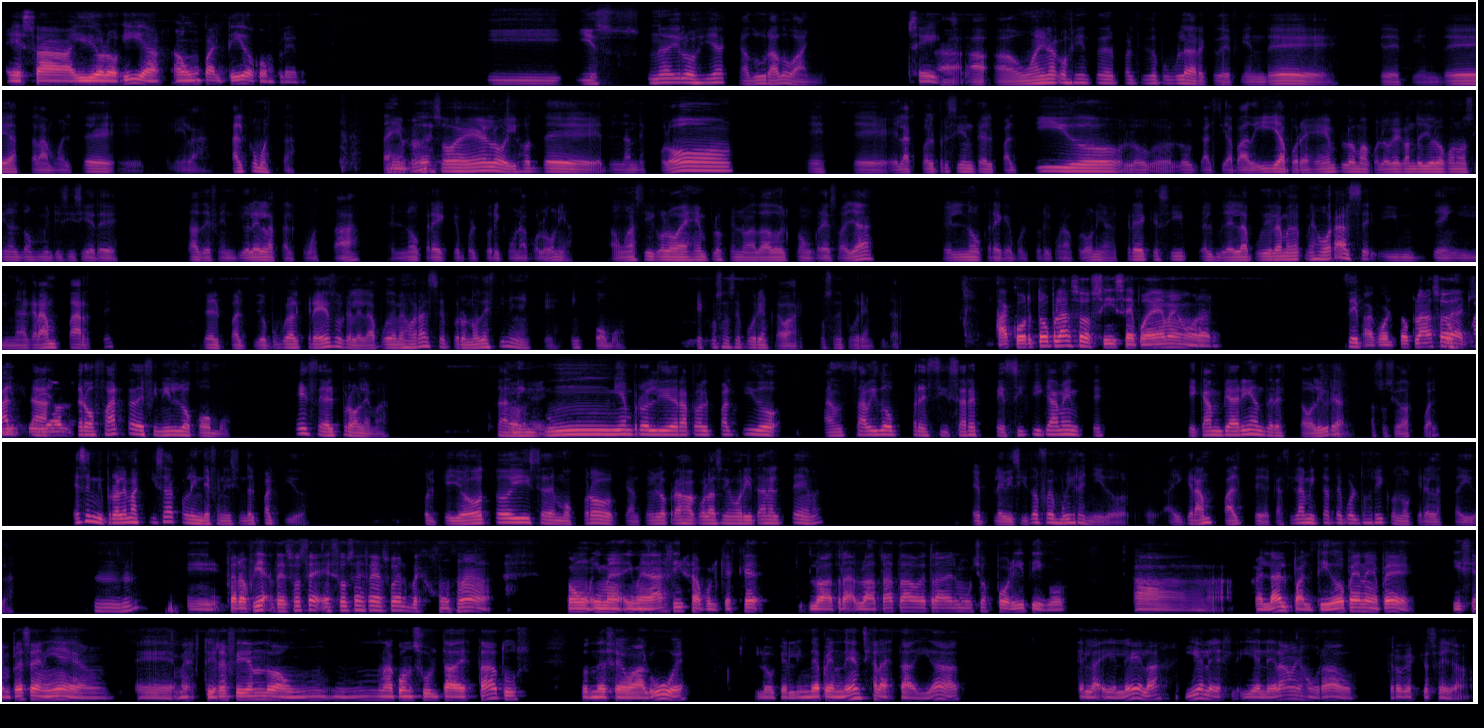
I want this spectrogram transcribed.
esa ideología a un partido completo. Y, y es una ideología que ha durado años. Sí, A- sí. a- aún hay una corriente del Partido Popular que defiende, que defiende hasta la muerte eh, tal como está. Ejemplo de eso es los hijos de, de Hernández Colón, este, el actual presidente del partido, los, los García Padilla, por ejemplo. Me acuerdo que cuando yo lo conocí en el 2017, o sea, defendió Lela tal como está. Él no cree que Puerto Rico es una colonia. Aún así, con los ejemplos que nos ha dado el Congreso allá, él no cree que Puerto Rico es una colonia. Él cree que si el Lela pudiera me- mejorarse y una gran parte del Partido Popular cree eso, que Lela puede mejorarse, pero no definen en qué, en cómo. ¿Qué cosas se podrían clavar? ¿Qué cosas se podrían quitar? A corto plazo sí se puede mejorar. Se- A corto plazo de aquí. falta, pero falta definirlo cómo. Ese es el problema. O sea, ningún miembro del liderato del partido han sabido precisar específicamente qué cambiarían del Estado Libre a la sociedad actual. Ese es mi problema quizá con la indefinición del partido. Porque yo estoy, se demostró que Antonio lo trajo a colación ahorita en el tema, el plebiscito fue muy reñido. Hay gran parte, casi la mitad de Puerto Rico no quiere la estadidad. Pero fíjate, eso se, eso se resuelve con una. y, me, y me da risa porque es que lo ha, lo ha tratado de traer muchos políticos a, ¿verdad? El partido PNP y siempre se niegan. Eh, me estoy refiriendo a un- una consulta de estatus donde se evalúe lo que es la independencia, la estadidad, el, el ELA y el, y el ELA mejorado, creo que es que se llama.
